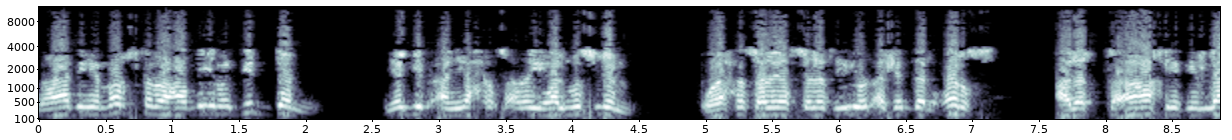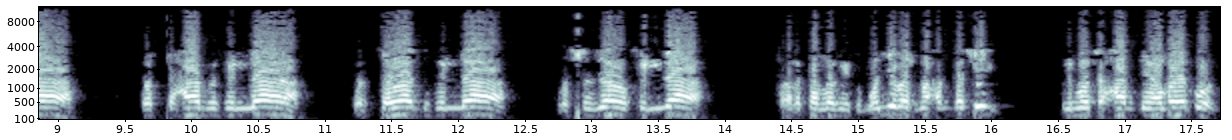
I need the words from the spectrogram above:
فهذه مرتبة عظيمة جدا يجب أن يحرص عليها المسلم ويحرص عليها السلفيون أشد الحرص على التآخي في الله والتحاب في الله والتواد في الله والسجاو في الله. بارك الله فيكم. وجبت محبتي للمتحابين الله يقول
